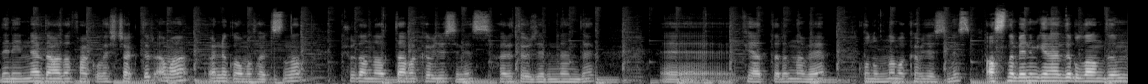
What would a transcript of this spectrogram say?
deneyimler daha da farklılaşacaktır. Ama örnek olması açısından Şuradan da hatta bakabilirsiniz. Harita üzerinden de e, fiyatlarına ve konumuna bakabilirsiniz. Aslında benim genelde kullandığım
